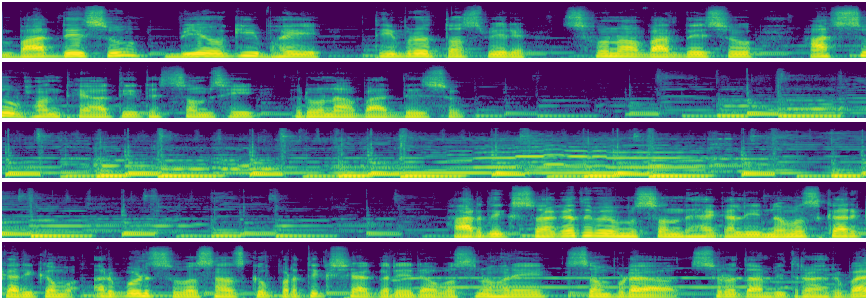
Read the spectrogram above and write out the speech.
बाध्दैछु। वियोगी भई तिम्रो तस्विर छुन बाध्दैछु हाँस्छु भन्थे अतीत सम्झी रुन बाध्दैछु। हार्दिक स्वागत एवं सन्ध्याकाली नमस्कार कार्यक्रम अर्पण शुभ साँझको प्रतीक्षा गरेर बस्नुहुने सम्पूर्ण श्रोता मित्रहरूमा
